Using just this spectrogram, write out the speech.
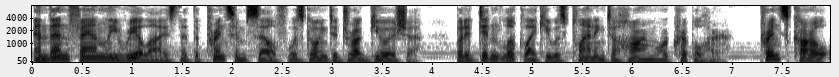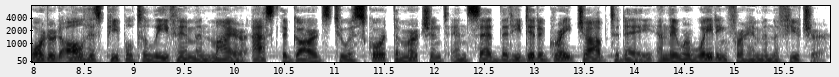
And then Fanli realized that the prince himself was going to drug Guisha, but it didn't look like he was planning to harm or cripple her. Prince Karl ordered all his people to leave him and Meyer asked the guards to escort the merchant and said that he did a great job today and they were waiting for him in the future.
